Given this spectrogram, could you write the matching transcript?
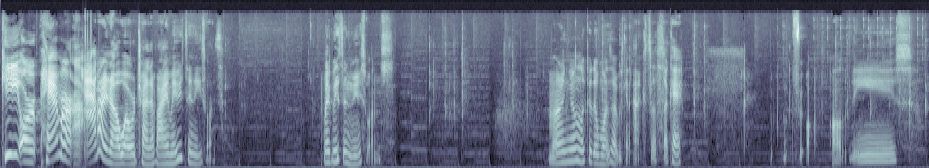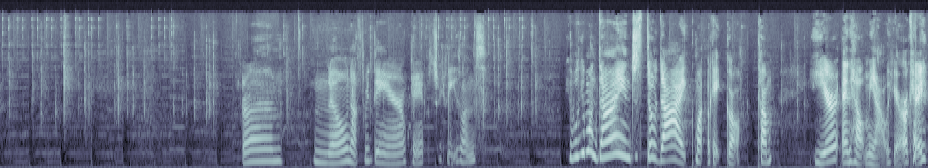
key or hammer. I don't know what we're trying to find. Maybe it's in these ones. Maybe it's in these ones. I'm gonna look at the ones that we can access. Okay. Look through all, all of these. Um. No, not for there. Okay, let's check these ones. Keep on dying. Just don't die. Come on. Okay, girl. Come here and help me out here, okay?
